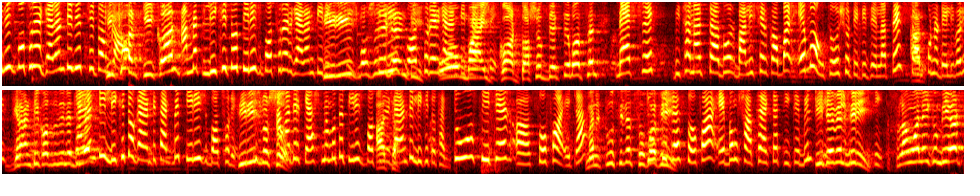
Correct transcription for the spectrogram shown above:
30 বছরের গ্যারান্টি দিচ্ছি তো আমরা। কি কন কি কন? আমরা লিখিত 30 বছরের গ্যারান্টি দিচ্ছি। 30 বছরের 30 গ্যারান্টি। ও মাই গড দর্শক দেখতে পাচ্ছেন। ম্যাট্রিক্স বিছানার চাদর বালিশের কভার এবং 64টি জেলাতে সম্পূর্ণ ডেলিভারি গ্যারান্টি কতদিনের দিবেন গ্যারান্টি লিখিত গ্যারান্টি থাকবে 30 বছরের। 30 বছর? আমাদের ক্যাশ মেমোতে 30 বছরের আচ্ছা। গ্যারান্টি লিখিত থাকবে। টু সিটের সোফা এটা। মানে টু সিটের সোফা ফ্রি সিটের সোফা এবং সাথে একটা T table T table free. আসসালামু আলাইকুম ভিউয়ার্স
